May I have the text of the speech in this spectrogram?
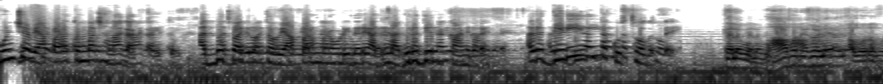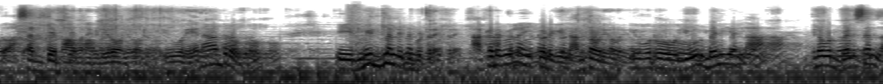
ಮುಂಚೆ ವ್ಯಾಪಾರ ತುಂಬಾ ಚೆನ್ನಾಗ್ ಆಗ್ತಾ ಇತ್ತು. ಅದ್ಭುತವಾಗಿರುವಂತಹ ವ್ಯಾಪಾರನ ನೋಡಿದರೆ ಅದ್ರಲ್ಲಿ ಅಭಿವೃದ್ಧಿಯನ್ನ ಕಾಣಿದ್ದಾರೆ ಆದ್ರೆ ದಿಢೀರ್ ಅಂತ ಕುಸ್ತು ಹೋಗುತ್ತೆ. ಕೆಲವು ಭಾವನೆಗಳೇ ಅವರದ್ದು ಅಸಡ್ಡೆ ಭಾವನೆಗಳಿರುವಂಥವ್ರು. ಇವರು ಏನಾದರೂ ಈ ಮಿಡ್ಲಲ್ಲಿ ಇದ್ಬಿಟ್ರೆ ಆ ಕಡೆಗೂ ಇಲ್ಲ ಈ ಕಡೆಗೆ ಇಲ್ಲ ಅಂತವ್ರು ಇವರು ಇವ್ರು ಬೆಳೆಯಲ್ಲ ಇನ್ನೊಬ್ರು ಬೆಳೆಸಲ್ಲ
